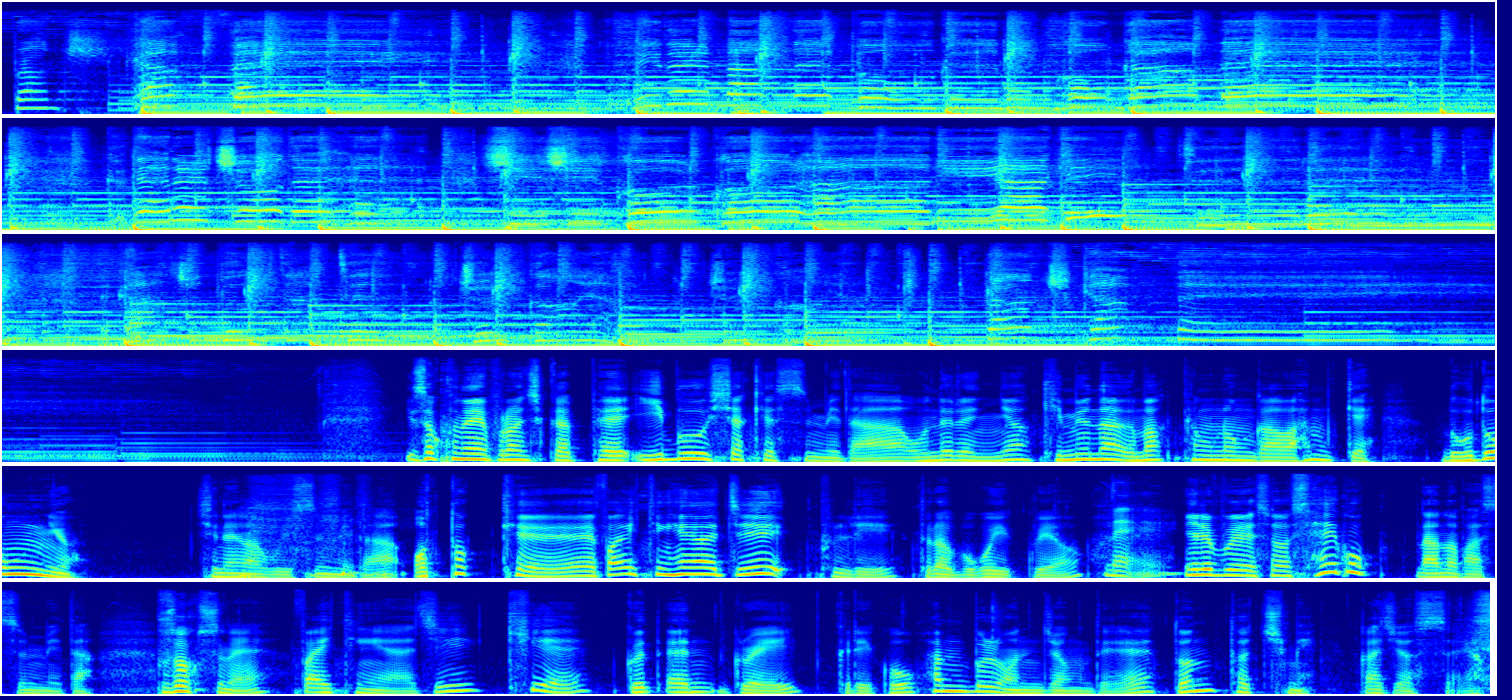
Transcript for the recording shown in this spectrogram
브런치 카페 이석훈의 브런치 카페 2부 시작했습니다. 오늘은요 김윤하 음악평론가와 함께 노동요 진행하고 있습니다. 어떻게 파이팅 해야지 플리 들어보고 있고요. 네. 1부에서 세 곡 나눠봤습니다. 부석순의 파이팅 해야지, 키의 Good and Great, 그리고 환불 원정대의 Don't Touch Me까지였어요.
